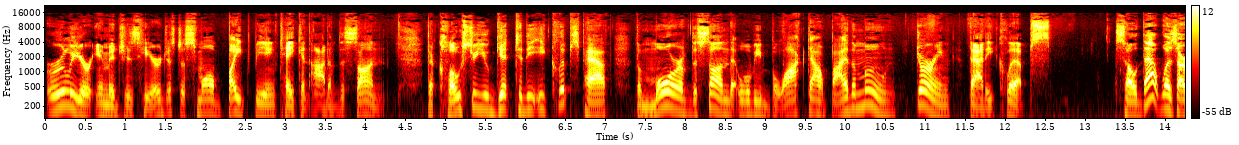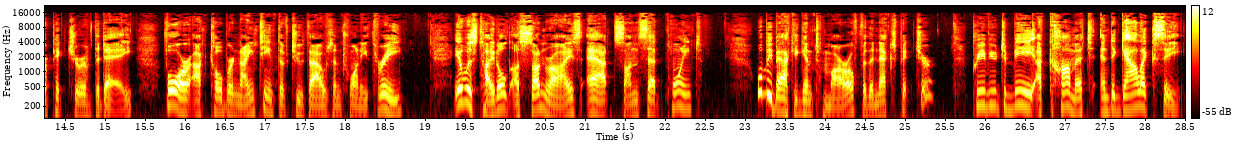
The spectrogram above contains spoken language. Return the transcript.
earlier images here, just a small bite being taken out of the sun. The closer you get to the eclipse path, the more of the sun that will be blocked out by the moon during that eclipse. So that was our picture of the day for October 19th of 2023. It was titled a sunrise at sunset point. We'll be back again tomorrow for the next picture previewed to be a comet and a galaxy.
